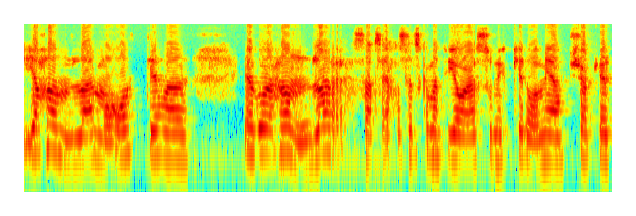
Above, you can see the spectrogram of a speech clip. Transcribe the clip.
Jag handlar mat, jag, jag går och handlar så att säga. Fast det ska man inte göra så mycket då. Men jag försöker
